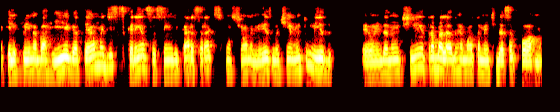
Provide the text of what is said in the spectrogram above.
Aquele frio na barriga, até uma descrença, assim, de, cara, será que isso funciona mesmo? Eu tinha muito medo. Eu ainda não tinha trabalhado remotamente dessa forma.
